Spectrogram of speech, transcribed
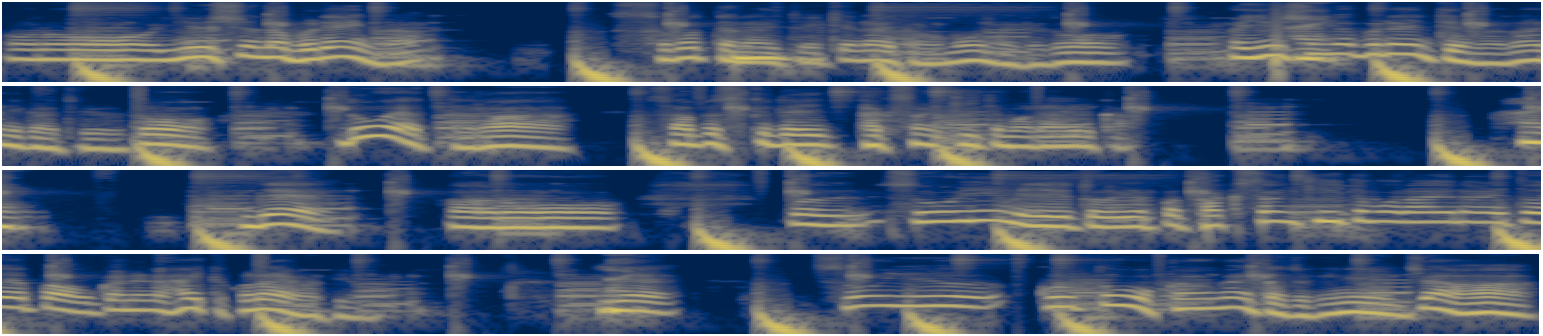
その優秀なブレインが揃ってないといけないとは思うんだけど、まあ、優秀なブレインっていうのは何かというと、どうやったらサブスクでたくさん聞いてもらえるか。はい。であの、まあ、そういう意味で言うとやっぱたくさん聞いてもらえないとやっぱお金が入ってこないわけよ。で、はそういうことを考えた時にじゃあ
